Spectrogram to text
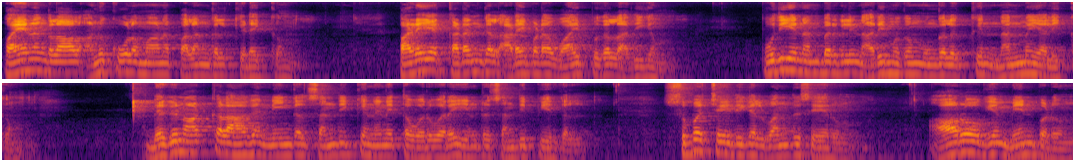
பயணங்களால் அனுகூலமான பலன்கள் கிடைக்கும். பழைய கடன்கள் அடைபட வாய்ப்புகள் அதிகம். புதிய நண்பர்களின் அறிமுகம் உங்களுக்கு நன்மை அளிக்கும். வெகு நாட்களாக நீங்கள் சந்திக்க நினைத்த ஒருவரை இன்று சந்திப்பீர்கள். சுப செய்திகள் வந்து சேரும். ஆரோக்கியம் மேம்படும்.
